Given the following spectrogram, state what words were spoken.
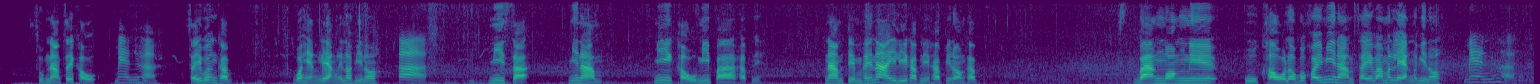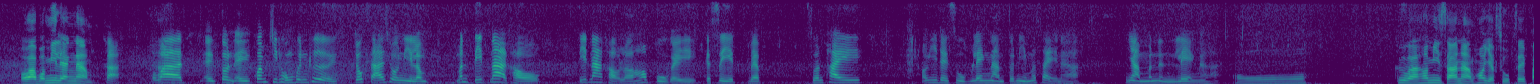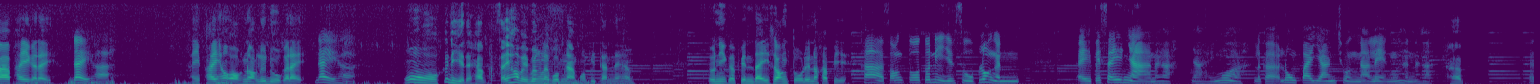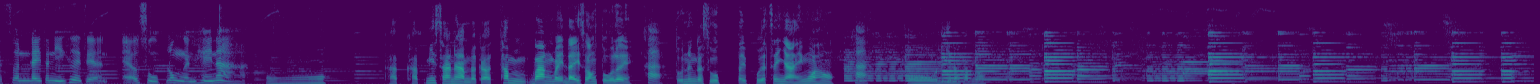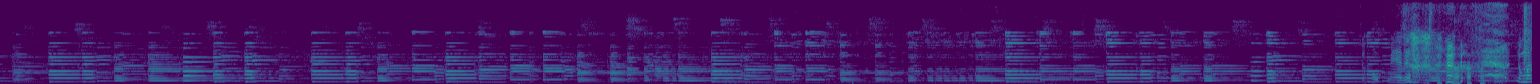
สูบน้ำใส่เขาแม่นอยู่ค่ะ ใส่เบิ่งครับบ่แห้งแล้งเลยเนาะพี่เนาะค่ะ มีสระมีน้ำมีเขามีปลาครับนี่น้ำเต็มให้หน้าอีหลีครับนี่ครับพี่น้องครับ บางมองนี่ ปลูกเขาเราบ่ค่อยมีน้ำใส่ว่ามันแรงเนาะพี่เนาะแม่นอยู่ค่ะ เพราะว่าบ่มีแรงน้ำค่ะ เพราะว่าไอ้ต้นไอ้ความคิดของเพิ่นคือ จกสาช่วงนี้แล้วมันติดหน้าเขาติดหน้าเขาแล้วเฮาปลูกไอ้เกษตรแบบสวนไผ่เอาอีได้สูบแรงน้ำตัวนี้มาใส่นะคะยามมันนั่นแรงนะคะโอ้คือว่าเฮามีสาน้ำเฮาอยากสูบใส่ปลาไผ่ก็ได้ ได้ค่ะ ให้ไผ่เฮาออกนอกฤดูก็ได้ ได้ค่ะ โอ้คือดีแต่ครับใส่เฮาไปเบิ่งระบบน้ำของพี่ตันนะครับ ตัวนี้ก็เป็นไดสองตัวเลยเนาะครับพี่ ค่ะสองตัวตัวนี้จะสูบลงกันไอ้ไปใส่หญ้านะคะหญ้าให้งัวแล้วก็ลงปลายยางช่วงหน้าแรงนั่นนะคะครับแต่ส่วนใดตัวนี้คือจะเอาสูบลงกันให้หน้าค่ะโอ้ครับครับมีสาน้ำแล้วก็ทำบ้างไว้ไดสองตัวเลย ค่ะ ตัวหนึงก็สูบไปเปิดใส่หญ้าให้งัวเฮาค่ะ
